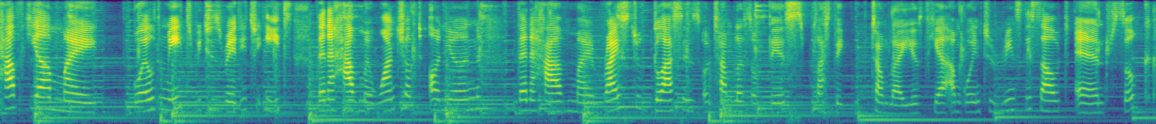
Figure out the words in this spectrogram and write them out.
Have here my boiled meat which is ready to eat. Then I have my one chopped onion. Then I have my rice to glasses or tumblers of this plastic tumbler I used here. I'm going to rinse this out and soak.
